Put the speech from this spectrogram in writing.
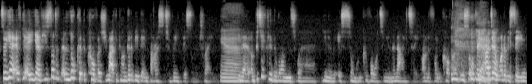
so yeah, if, yeah, yeah, if you sort of look at the covers, you might think I'm going to be a bit embarrassed to read this on the train Yeah. you know, and particularly the ones where you know it is someone cavorting in the nightie on the front cover. You sort of think, Yeah. I don't want to be seen.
